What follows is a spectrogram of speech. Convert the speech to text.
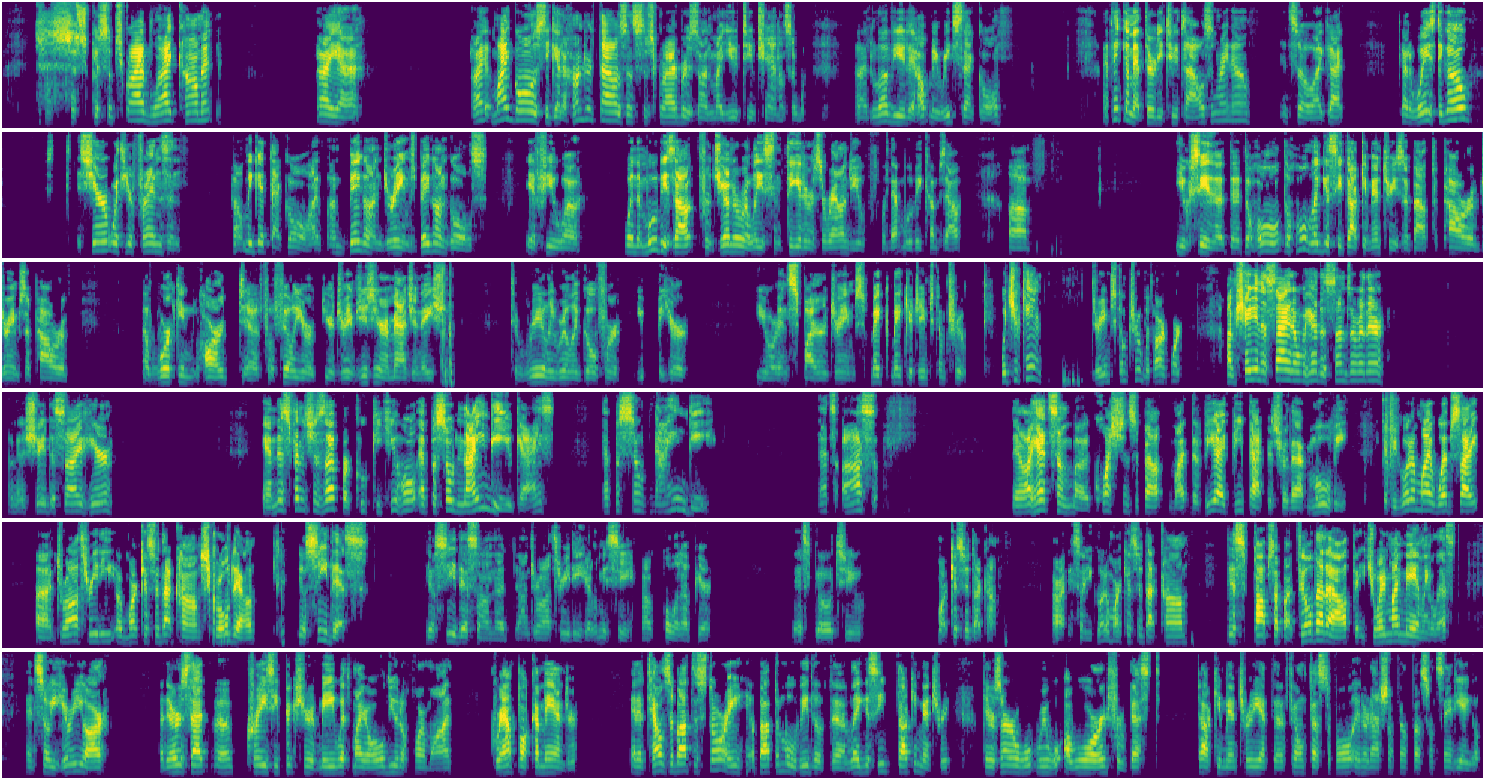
S subscribe, like, comment. I uh, I my goal is to get hundred thousand subscribers on my YouTube channel. So I'd love you to help me reach that goal. I think I'm at thirty-two thousand right now, and so I got got a ways to go. Share it with your friends and help me get that goal. I, I'm big on dreams, big on goals. If you uh, when the movie's out for general release in theaters around you, when that movie comes out, um, you see the, the, whole the whole legacy documentary is about the power of dreams, the power of of working hard to fulfill your your dreams, using your imagination to really really go for you, your your inspired dreams. Make make your dreams come true, which you can. Dreams come true with hard work. I'm shading the side over here. The sun's over there. I'm going to shade the side here. And this finishes up our Kooky Keyhole episode 90, you guys. Episode 90. That's awesome. Now, I had some uh, questions about my the VIP package for that movie. If you go to my website, uh, draw3d or markkistler.com, scroll down, you'll see this. You'll see this on the on Draw 3D here. Let me see. I'll pull it up here. Let's go to markkistler.com. All right, so you go to markkistler.com. This pops up. I fill that out. That you join my mailing list, and so here you are. There's that uh, crazy picture of me with my old uniform on, Grandpa Commander, and it tells about the story about the movie, the the legacy documentary. There's our award for best documentary at the film festival, International Film Festival in San Diego,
